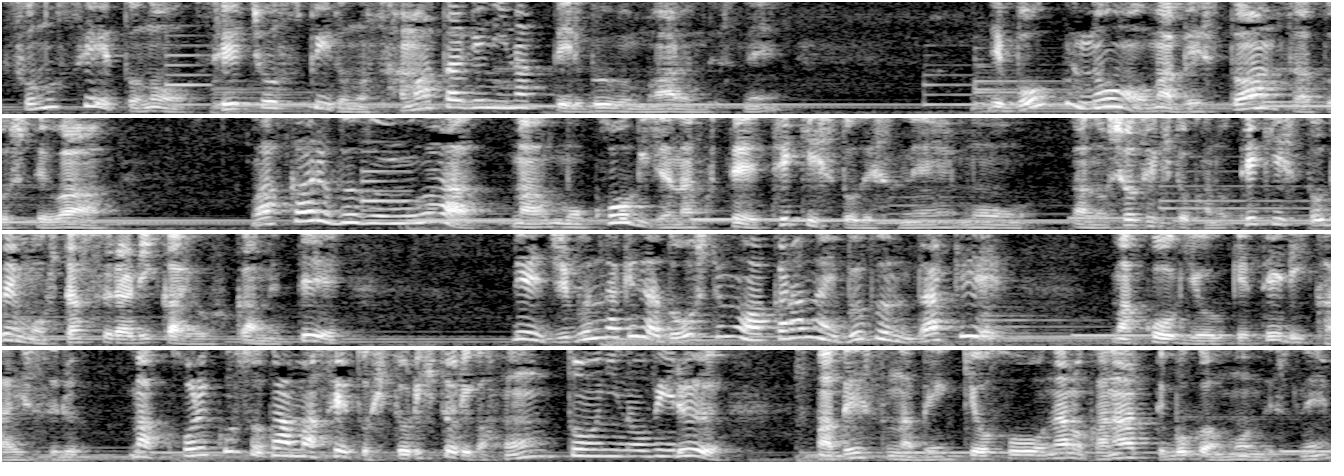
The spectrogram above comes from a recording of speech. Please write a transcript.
その生徒の成長スピードの妨げになっている部分もあるんですね。で僕の、まあ、ベストアンサーとしては分かる部分は、まあ、もう講義じゃなくてテキストですね。もうあの書籍とかのテキストでもひたすら理解を深めてで自分だけではどうしても分からない部分だけ、まあ、講義を受けて理解する、まあ、これこそが、まあ、生徒一人一人が本当に伸びる、まあ、ベストな勉強法なのかなって僕は思うんですね、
